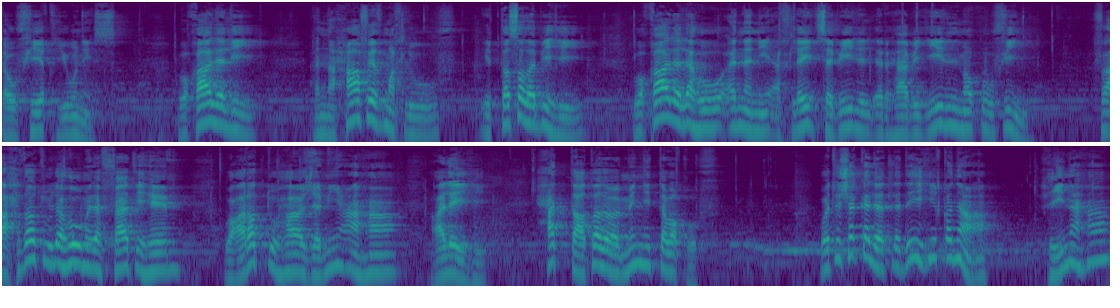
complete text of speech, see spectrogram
توفيق يونس وقال لي أن حافظ مخلوف اتصل به وقال له أنني أخليت سبيل الإرهابيين الموقوفين فأحضرت له ملفاتهم وعرضتها جميعها عليه. حتى طلب مني التوقف. وتشكلت لديه قناعة. حينها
